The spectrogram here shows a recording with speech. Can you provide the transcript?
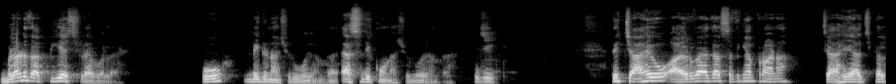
ਬਲੱਡ ਦਾ ਪੀਐਚ ਲੈਵਲ ਹੈ ਉਹ ਡਿੱਗਣਾ ਸ਼ੁਰੂ ਹੋ ਜਾਂਦਾ ਐਸਿਡਿਕ ਹੋਣਾ ਸ਼ੁਰੂ ਹੋ ਜਾਂਦਾ ਜੀ। ਤੇ ਚਾਹੇ ਉਹ ਆਯੁਰਵੈਦ ਦਾ ਸਦੀਆਂ ਪੁਰਾਣਾ ਚਾਹੇ ਅੱਜ ਅੱਜਕੱਲ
